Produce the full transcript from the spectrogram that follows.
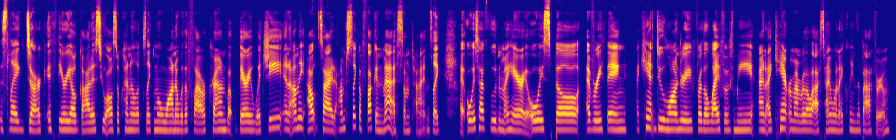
this like dark ethereal goddess who also kind of looks like Moana with a flower crown but very witchy and on the outside I'm just like a fucking mess sometimes like I always have food in my hair I always spill everything I can't do laundry for the life of me and I can't remember the last time when I cleaned the bathroom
